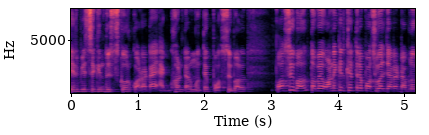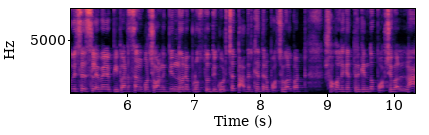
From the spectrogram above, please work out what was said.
এর বেশি কিন্তু স্কোর করাটা এক ঘণ্টার মধ্যে পসিবল পসিবল তবে অনেকের ক্ষেত্রে পসিবল যারা ডাব্লিউবিসিএস লেভেলে প্রিপারেশান করছে অনেক দিন ধরে প্রস্তুতি করছে, তাদের ক্ষেত্রে পসিবল বাট সকলের ক্ষেত্রে কিন্তু পসিবল না।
